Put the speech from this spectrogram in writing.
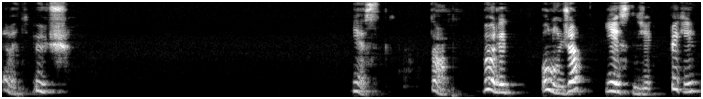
Evet. 3. Yes. Tamam. Böyle olunca yes diyecek. Peki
